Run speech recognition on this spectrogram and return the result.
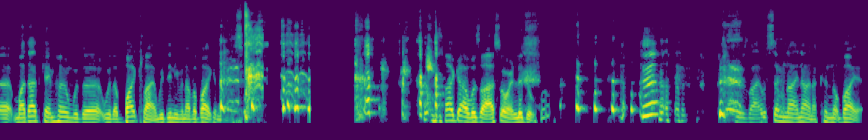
uh, my dad came home with a with a bike line. We didn't even have a bike in the house. my guy was like, I saw it in Lidl. he was like, it was seven ninety nine. I could not buy it.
